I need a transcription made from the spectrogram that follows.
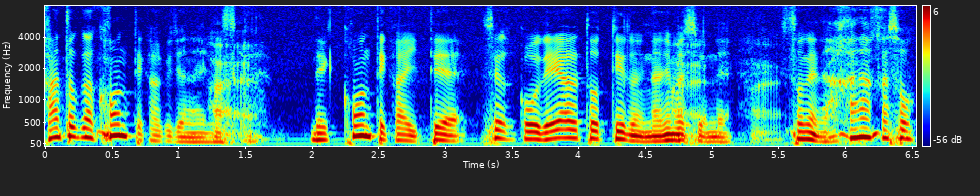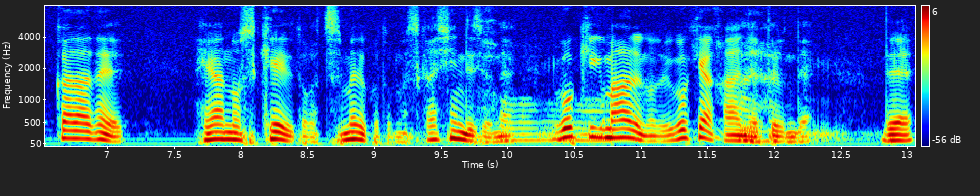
監督がコンって書くじゃないですか、はいでコンって書いてそれがこうレイアウトっていうのになりますよね、はいはい。そうねなかなかそこからね部屋のスケールとか詰めること難しいんですよね。はあ動き回るので動きが絡んじゃってるんで、で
